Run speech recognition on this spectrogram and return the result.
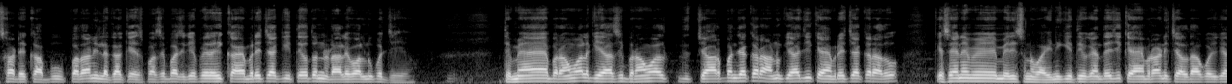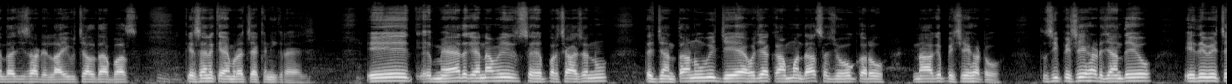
ਸਾਡੇ ਕਾਬੂ ਪਤਾ ਨਹੀਂ ਲੱਗਾ ਕਿਸ ਪਾਸੇ ਭੱਜ ਗਏ। ਫਿਰ ਅਸੀਂ ਕੈਮਰੇ ਚੈੱਕ ਕੀਤੇ ਉਹ ਤਾਂ ਨਡਾਲੇ ਵੱਲ ਨੂੰ ਭੱਜੇ ਆ। ਤੇ ਮੈਂ ਬ੍ਰਹਮਵਾਲ ਗਿਆ ਸੀ ਬ੍ਰਹਮਵਾਲ ਚਾਰ ਪੰਜਾਂ ਘਰਾਂ ਨੂੰ ਕਿਹਾ ਜੀ ਕੈਮਰੇ ਚੈੱਕ ਕਰਾ ਦਿਓ। ਕਿਸੇ ਨੇ ਮੇਰੀ ਸੁਣਵਾਈ ਨਹੀਂ ਕੀਤੀ ਉਹ ਕਹਿੰਦੇ ਜੀ ਕੈਮਰਾ ਨਹੀਂ ਚੱਲਦਾ ਕੋਈ ਕਹਿੰਦਾ ਜੀ ਸਾਡੇ ਲਾਈਵ ਚੱਲਦਾ ਬਸ। ਕਿਸੇ ਨੇ ਕੈਮਰਾ ਚੈੱਕ ਨਹੀਂ ਕਰਾਇਆ ਜੀ। ਇਹ ਮੈਂ ਤਾਂ ਕਹਿੰਦਾ ਵੀ ਸ- ਪ੍ਰਸ਼ਾਸਨ ਨੂੰ ਤੇ ਜਨਤਾ ਨੂੰ ਵੀ ਜੇ ਇਹੋ ਜਿਹਾ ਕੰਮ ਹੁੰਦਾ ਸਹਿਯੋਗ ਕਰੋ, ਨਾ ਕਿ ਪਿੱਛੇ ਹਟੋ। ਤੁਸੀਂ ਪਿੱਛੇ ਹਟ ਜਾਂਦੇ ਹੋ ਇਹਦੇ ਵਿੱਚ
